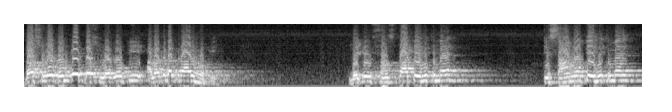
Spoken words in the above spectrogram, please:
दस लोग होंगे, दस लोगों की अलग अलग राय होगी। लेकिन संस्था के हित में, किसानों के हित में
